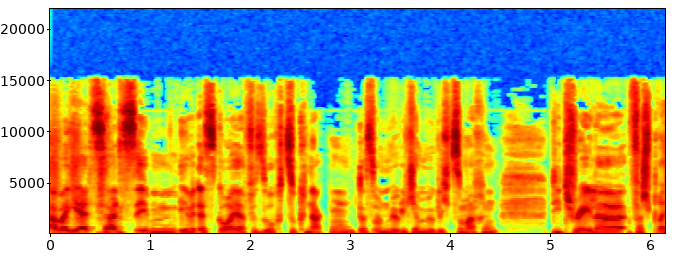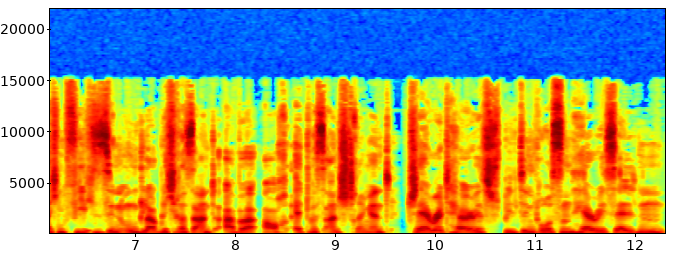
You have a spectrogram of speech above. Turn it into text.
Aber jetzt hat es eben David S. Versucht zu knacken, das Unmögliche möglich zu machen. Die Trailer versprechen viel, sie sind unglaublich rasant, aber auch etwas anstrengend. Jared Harris spielt den großen Harry Selden,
